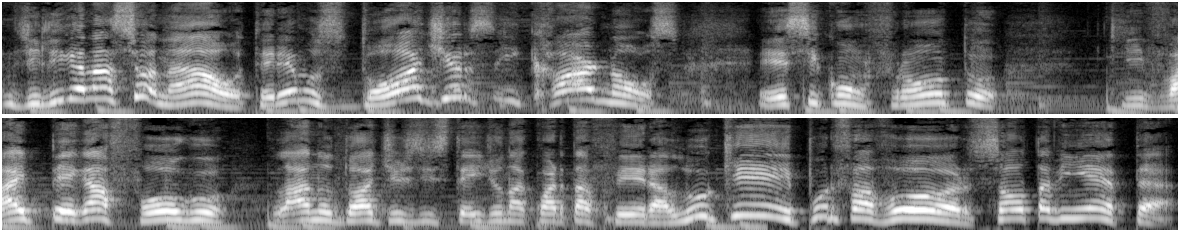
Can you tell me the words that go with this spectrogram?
de Liga Nacional. Teremos Dodgers e Cardinals. Esse confronto que vai pegar fogo lá no Dodgers Stadium na quarta-feira. Luke, por favor, solta a vinheta.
